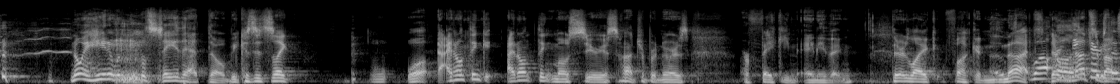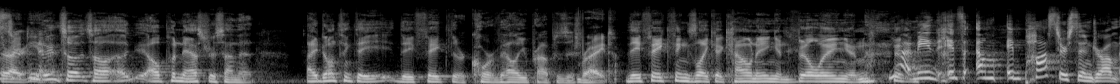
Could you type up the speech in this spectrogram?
no, I hate it when people say that though, because it's like, well, I don't think I don't think most serious entrepreneurs are faking anything. They're like fucking nuts. well, They're I nuts about their certain- idea. so so I'll, I'll put an asterisk on that. I don't think they they fake their core value proposition. Right. They fake things like accounting and billing and yeah, I mean, it's um, imposter syndrome.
